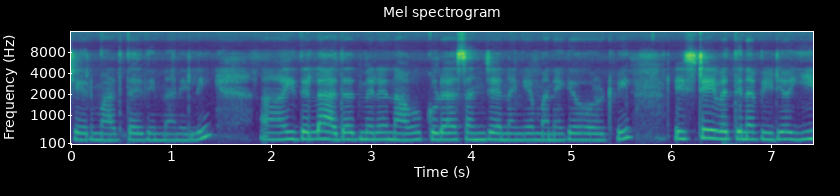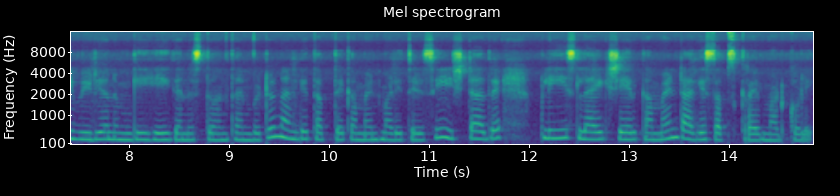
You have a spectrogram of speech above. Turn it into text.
ಶೇರ್ ಮಾಡ್ತಾ ಇದ್ದೀನಿ ನಾನಿಲ್ಲಿ. ಇದೆಲ್ಲ ಅದಾದಮೇಲೆ ನಾವು ಕೂಡ ಸಂಜೆ ಅನ್ನಂಗೆ ಮನೆಗೆ ಹೊರಟ್ವಿ. ಇಷ್ಟೇ ಇವತ್ತಿನ ವಿಡಿಯೋ ಈ ವಿಡಿಯೋ ನಿಮಗೆ ಹೇಗೆ ಅನ್ನಿಸ್ತು ಅಂತ ಅಂದ್ಬಿಟ್ಟು ನನಗೆ ತಪ್ಪದೆ ಕಮೆಂಟ್ ಮಾಡಿ ತಿಳಿಸಿ. ಇಷ್ಟ ಆದರೆ ಪ್ಲೀಸ್ ಲೈಕ್ ಶೇರ್ ಕಮೆಂಟ್ ಹಾಗೆ ಸಬ್ಸ್ಕ್ರೈಬ್ ಮಾಡ್ಕೊಳ್ಳಿ.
